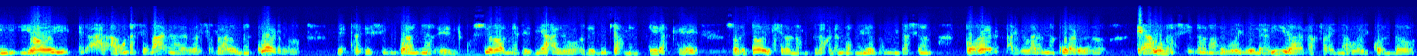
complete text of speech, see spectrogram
Y, hoy, a, una semana de haber cerrado un acuerdo, después de cinco años de discusiones, de diálogo, de muchas mentiras que sobre todo dijeron los, grandes medios de comunicación, poder arribar un acuerdo que aún así no nos devuelve la vida de Rafael Nahuel cuando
